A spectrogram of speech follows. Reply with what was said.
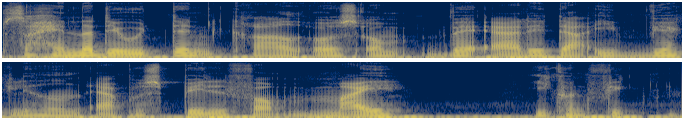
så handler det jo i den grad også om, hvad er det, der i virkeligheden er på spil for mig i konflikten.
